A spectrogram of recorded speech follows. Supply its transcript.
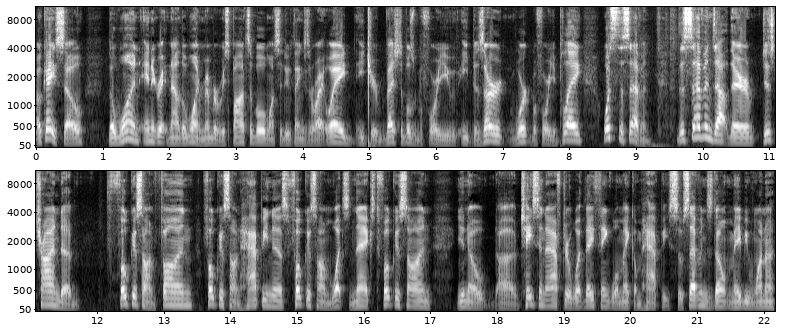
Okay, so the 1 integrate, now the 1, remember, responsible, wants to do things the right way, eat your vegetables before you eat dessert, work before you play. What's the 7? The 7's out there just trying to focus on fun, focus on happiness, focus on what's next, focus on you know, uh, chasing after what they think will make them happy. So sevens don't maybe want to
